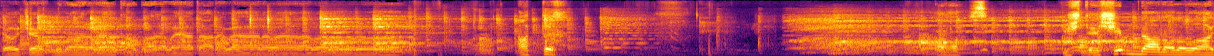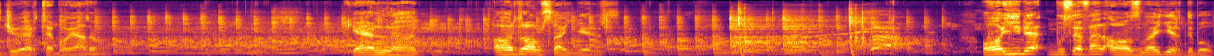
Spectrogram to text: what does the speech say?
Çok çok bunu arabaya atalım arabaya at arabaya arabaya Attık Aha İşte şimdi Anadolu laciverte boyadım Gel lan Adamsan gelirsin Aa yine bu sefer ağzına girdi bok.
